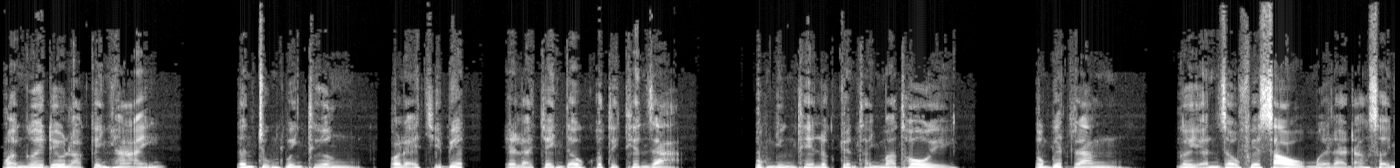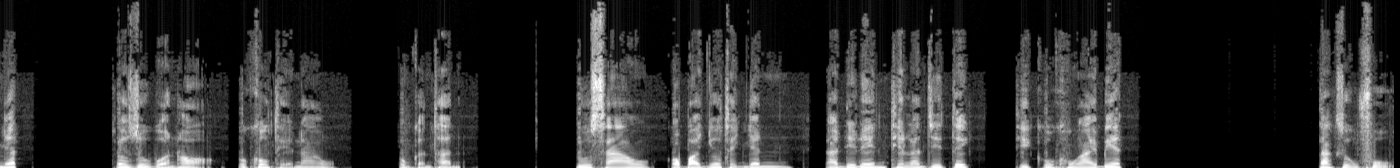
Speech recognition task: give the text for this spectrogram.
Mọi người đều là kinh hãi. Dân chúng bình thường có lẽ chỉ biết đây là tranh đấu của tịch thiên dạ cùng những thế lực chuyển thánh mà thôi. Không biết rằng người ẩn giấu phía sau mới là đáng sợ nhất. Cho dù bọn họ cũng không thể nào không cẩn thận. Dù sao, có bao nhiêu thánh nhân đã đi đến thiên lan di tích thì cũng không ai biết. Tác dụng phụ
